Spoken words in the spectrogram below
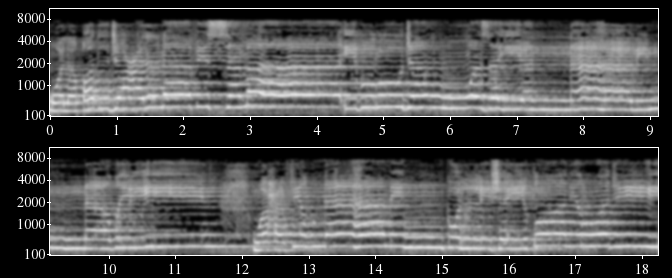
ولقد جعلنا في السماء بروجا وزيناها شيطان رجيم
